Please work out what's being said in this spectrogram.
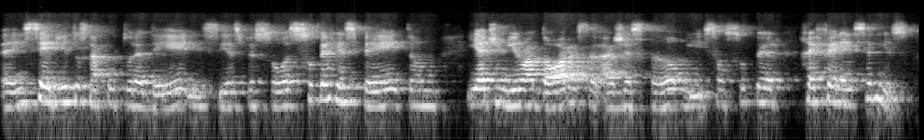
é, inseridos na cultura deles, e as pessoas super respeitam e admiram, adoram a gestão e são super referência nisso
